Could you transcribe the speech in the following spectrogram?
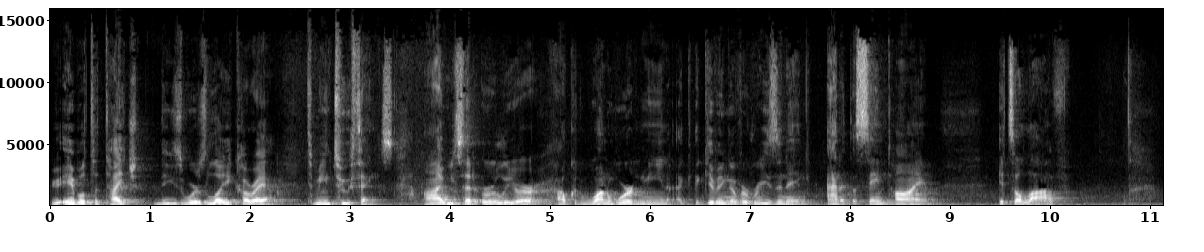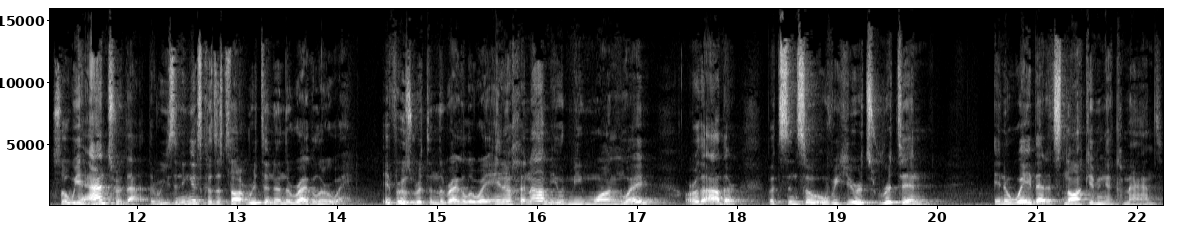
you're able to touch these words Loi Kareya to mean two things. I, we said earlier, how could one word mean a, giving of a reasoning, and at the same time, it's a lav? So we answer that. The reasoning is because it's not written in the regular way. If it was written the regular way, in a chanami would mean one way or the other. But since over here it's written in a way that it's not giving a command,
